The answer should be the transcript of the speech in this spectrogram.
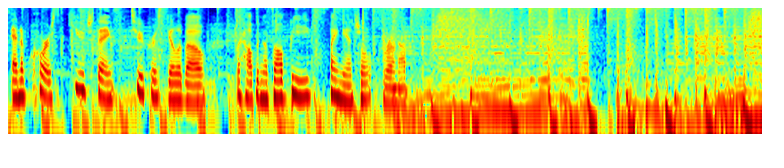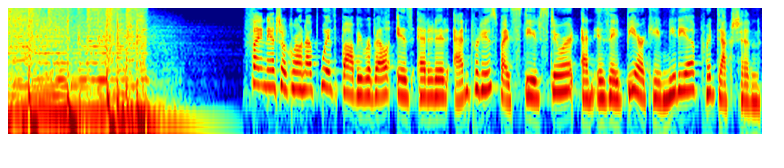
And of course, huge thanks to Chris Guillebeau for helping us all be financial grown-ups. Financial Grown Up with Bobbi Rebell is edited and produced by Steve Stewart and is a BRK Media production.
